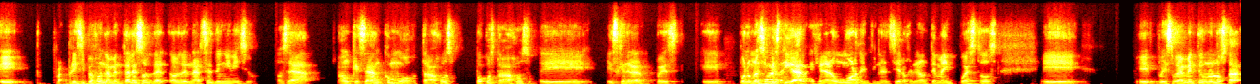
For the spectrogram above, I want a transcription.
Eh, principio fundamental es ordenarse de un inicio. O sea, aunque sean como trabajos, pocos trabajos, eh, es generar pues eh, por lo menos investigar, generar un orden financiero, generar un tema de impuestos. Eh, eh, pues obviamente uno no está,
